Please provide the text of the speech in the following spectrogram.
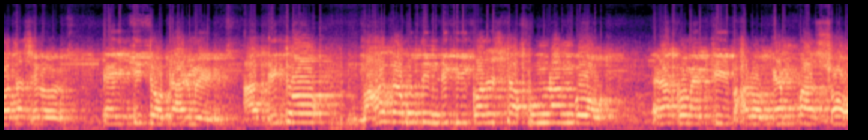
কথা ছিল এই তৃতীয় টার্মে আর দ্বিতীয়, মাহাতাবুদ্দিন ডিগ্রি কলেজটা পূর্ণাঙ্গ এরকম একটি ভালো ক্যাম্পাস সহ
